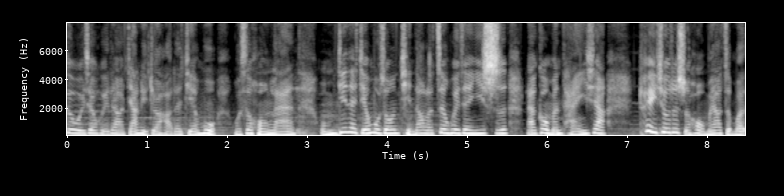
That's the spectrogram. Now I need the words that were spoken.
各位再回到讲理就好的节目，我是红兰。我们今天在节目中请到了郑慧珍医师来跟我们谈一下退休的时候我们要怎么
